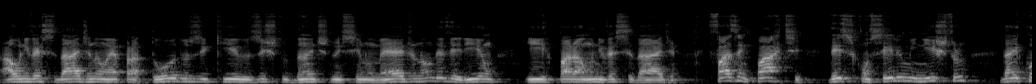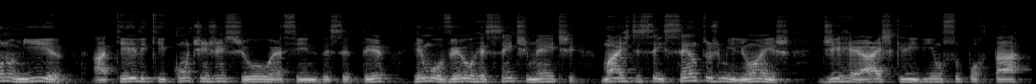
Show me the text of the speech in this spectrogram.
a universidade não é para todos e que os estudantes do ensino médio não deveriam ir para a universidade. Fazem parte desse conselho o ministro da Economia, aquele que contingenciou o FNDCT, removeu recentemente mais de 600 milhões de reais que iriam suportar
